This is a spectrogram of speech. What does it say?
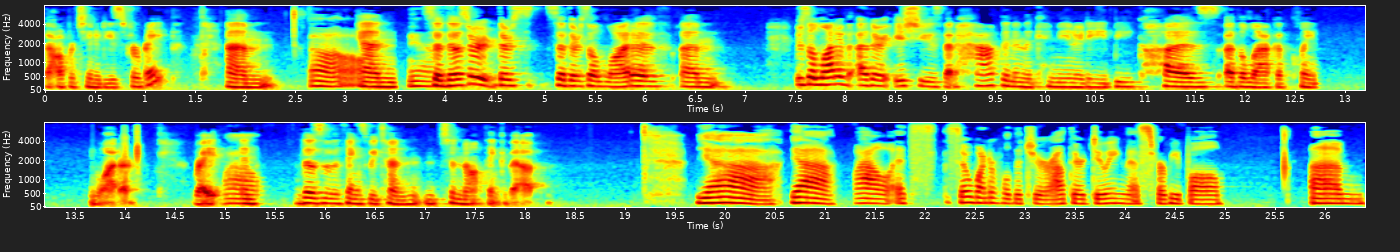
the opportunities for rape. Um, oh, and yeah. so those are there's so there's a lot of um, there's a lot of other issues that happen in the community because of the lack of clean water, right? Wow. And those are the things we tend to not think about. Yeah, yeah. Wow, it's so wonderful that you're out there doing this for people. Um,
